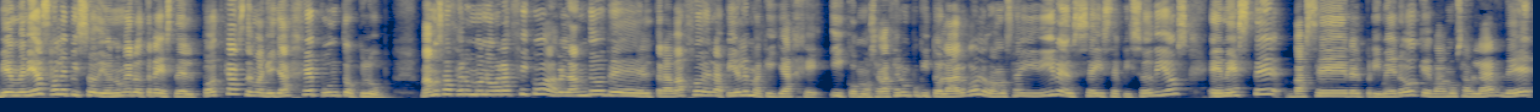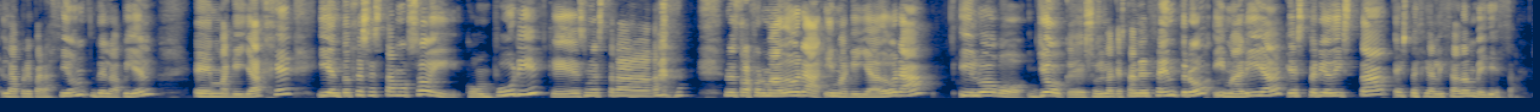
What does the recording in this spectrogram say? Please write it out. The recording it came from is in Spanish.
Bienvenidos al episodio número 3 del podcast de maquillaje.club. Vamos a hacer un monográfico hablando del trabajo de la piel en maquillaje y como se va a hacer un poquito largo, lo vamos a dividir en seis episodios. En este va a ser el primero que vamos a hablar de la preparación de la piel en maquillaje y entonces estamos hoy con Puri, que es nuestra, nuestra formadora y maquilladora, y luego yo, que soy la que está en el centro, y María, que es periodista especializada en belleza.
